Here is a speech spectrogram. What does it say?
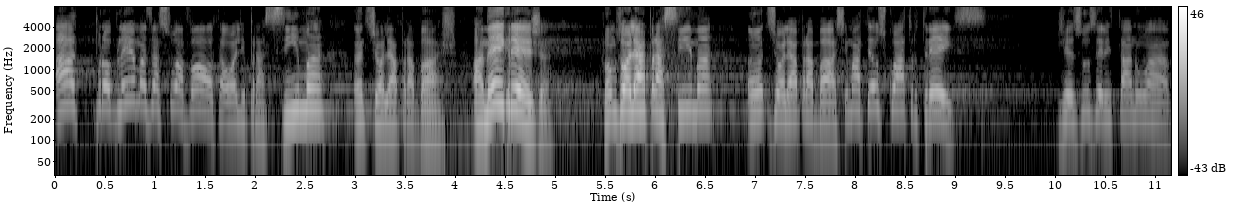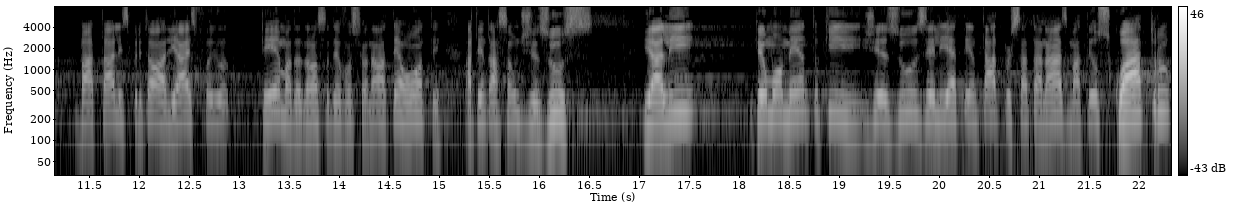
Há problemas à sua volta, olhe para cima antes de olhar para baixo. Amém, igreja? Vamos olhar para cima antes de olhar para baixo. Em Mateus 4:3, Jesus ele está numa batalha espiritual. Aliás, foi tema da nossa devocional até ontem, a tentação de Jesus. E ali tem um momento que Jesus ele é tentado por Satanás, Mateus 4,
